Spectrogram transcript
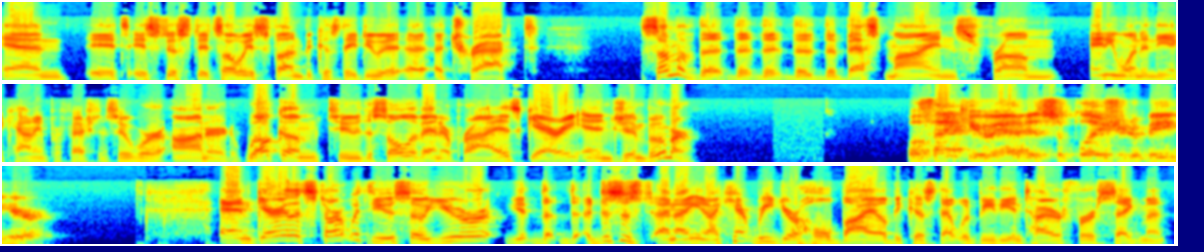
And it's it's just it's always fun because they do uh, attract some of the, the the the best minds from anyone in the accounting profession. So we're honored. Welcome to the soul of enterprise gary and jim boomer well, thank you, Ed. It's a pleasure to be here. And Gary, let's start with you. So you're this is, and I you know I can't read your whole bio because that would be the entire first segment.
